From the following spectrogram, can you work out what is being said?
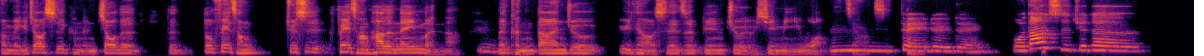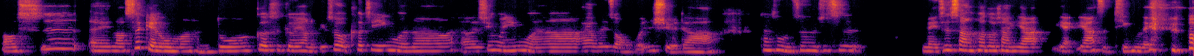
呃每个教师可能教的的都非常。就是非常他的那一门呐、啊，嗯，那可能当然就玉田老师在这边就有些迷惘这样子。嗯、对对对，我当时觉得老师，哎，老师给了我们很多各式各样的，比如说有科技英文啊，呃，新闻英文啊，还有那种文学的啊。但是我真的就是每次上课都像鸭鸭鸭子听雷，都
